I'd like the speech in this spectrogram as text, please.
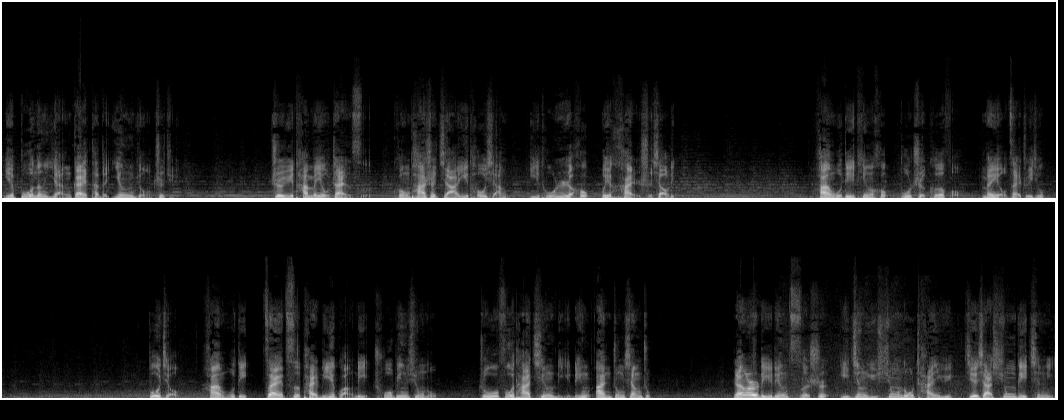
也不能掩盖他的英勇之举。至于他没有战死，恐怕是假意投降，以图日后为汉室效力。汉武帝听后不置可否，没有再追究。不久，汉武帝再次派李广利出兵匈奴，嘱咐他请李陵暗中相助。然而李陵此时已经与匈奴单于结下兄弟情谊，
